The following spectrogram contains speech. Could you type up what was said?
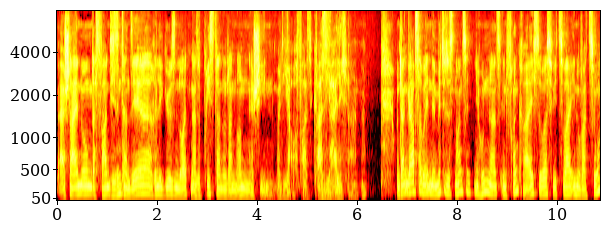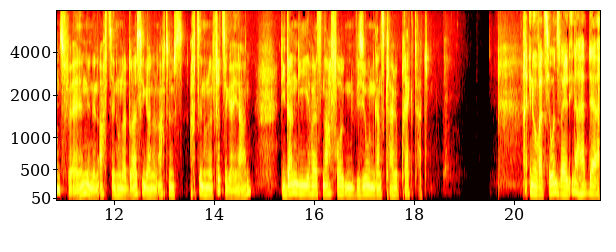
Erscheinungen, das waren, die sind dann sehr religiösen Leuten, also Priestern oder Nonnen erschienen, weil die ja auch quasi, quasi heilig waren. Ne? Und dann gab es aber in der Mitte des 19. Jahrhunderts in Frankreich sowas wie zwei Innovationswellen in den 1830er und 1840er Jahren, die dann die jeweils nachfolgenden Visionen ganz klar geprägt hat. Innovationswellen innerhalb der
